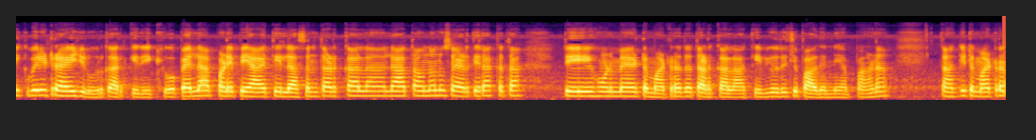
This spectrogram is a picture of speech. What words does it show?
ਇੱਕ ਵਾਰੀ ਟਰਾਈ ਜ਼ਰੂਰ ਕਰਕੇ ਦੇਖਿਓ। ਪਹਿਲਾਂ ਆਪਣੇ ਪਿਆਜ਼ ਤੇ ਲਸਣ ਤੜਕਾ ਲਾ, ਲਾਤਾ, ਉਹਨਾਂ ਨੂੰ ਸਾਈਡ ਤੇ ਰੱਖਤਾ। ਤੇ ਹੁਣ ਮੈਂ ਟਮਾਟਰ ਦਾ ਤੜਕਾ ਲਾ ਕੇ ਵੀ ਉਹਦੇ ਚ ਪਾ ਦਿੰਨੇ ਆਪਾਂ, ਹਨਾ? ਤਾਂ ਕਿ ਟਮਾਟਰ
